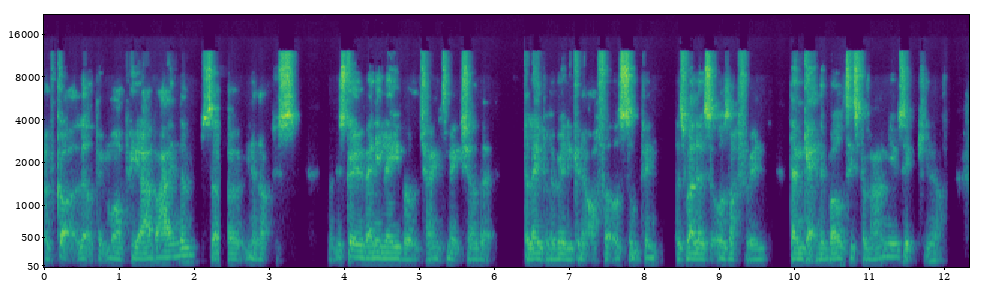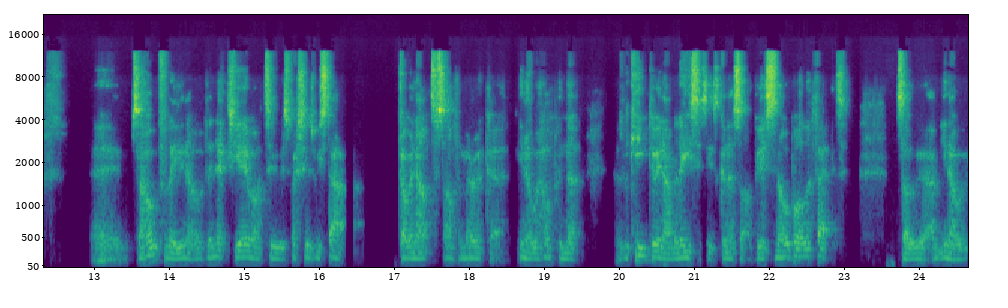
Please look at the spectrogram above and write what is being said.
have got a little bit more PR behind them. So, you know, not just not just going with any label, trying to make sure that the label are really going to offer us something as well as us offering them getting the royalties from our music, you know. Um, so hopefully, you know, over the next year or two, especially as we start going out to South America, you know, we're hoping that as we keep doing our releases, it's going to sort of be a snowball effect. So, um, you know,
